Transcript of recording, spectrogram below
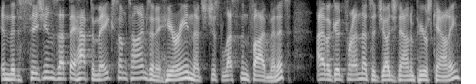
and the decisions that they have to make sometimes in a hearing that's just less than five minutes. I have a good friend that's a judge down in Pierce County.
